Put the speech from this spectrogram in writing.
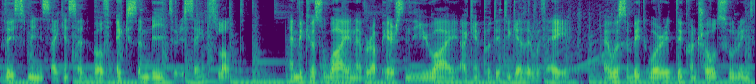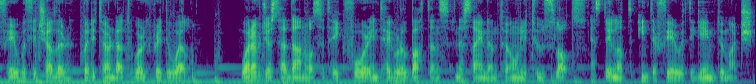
This means I can set both X and B to the same slot. And because Y never appears in the UI, I can put it together with A. I was a bit worried the controls would interfere with each other, but it turned out to work pretty well. What I've just had done was to take four integral buttons and assign them to only two slots, and still not interfere with the game too much.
